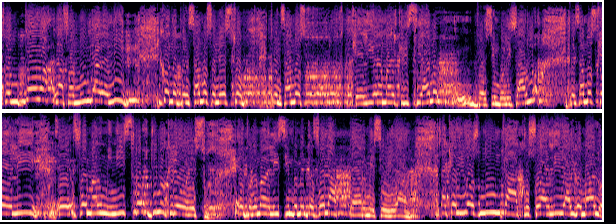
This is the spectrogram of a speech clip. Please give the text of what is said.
con toda la familia de Eli. Y cuando pensamos en esto, pensamos que Eli era mal cristiano, por simbolizarlo. Pensamos que Eli eh, fue mal ministro. Yo no creo eso. El problema de Eli simplemente fue la permisividad, ya que Dios nunca acusó a Eli de algo malo.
